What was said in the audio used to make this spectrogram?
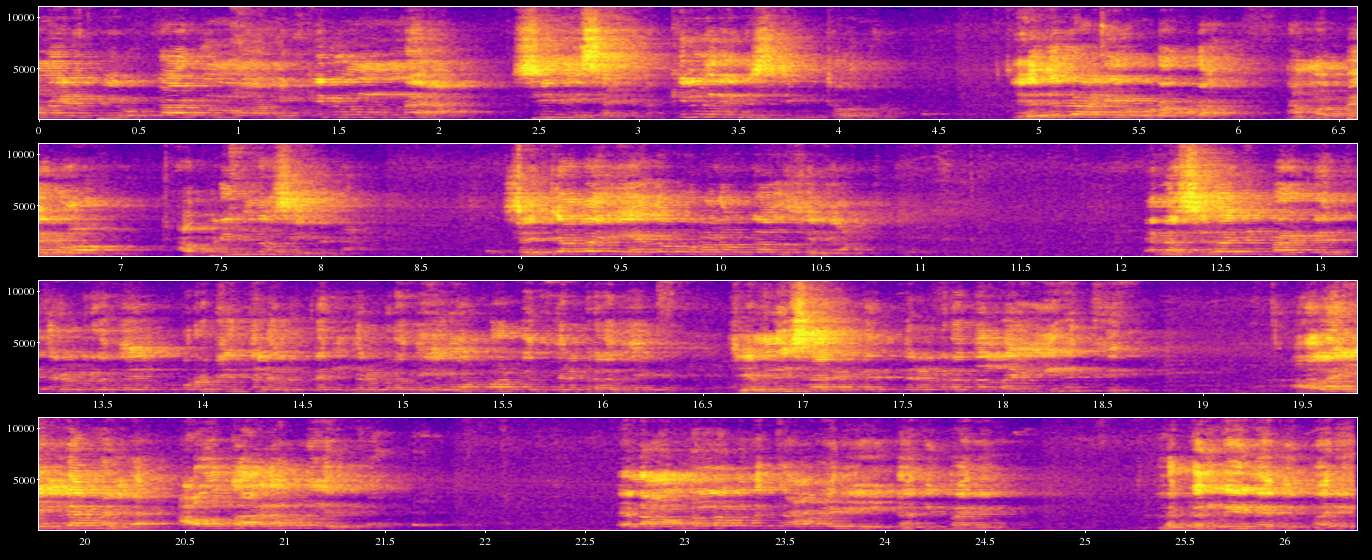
முன்னாடி போய் உட்காரணும் நிற்கணும்னா சீரியஸ் ஆகிடும் கில்லர் இன்ஸ்டிங்க்ட் வந்துடும் எதிராளியை விடக்கூடாது. நம்ம பேர் வாங்கணும். அப்படின்னு தான் செய்யணும். செஞ்சாலும் ஏதோ ஓரளவுக்கு செய்யலாம். ஏன்னா சிவாஜி பாட்டு திருடுறது புரட்சி தலைவர்கிட்ட திருடுறது எங்க பாட்டு திருடுறது ஜெமினி சார்கிட்ட திருடுறதெல்லாம் இருக்கு. அதெல்லாம் இல்லாமல் இல்லை. அவங்க அளவு இருக்கு. ஏன்னா அவங்கெல்லாம் வந்து காவேரி நதி மாதிரி இல்லை கங்கை நதி மாதிரி.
